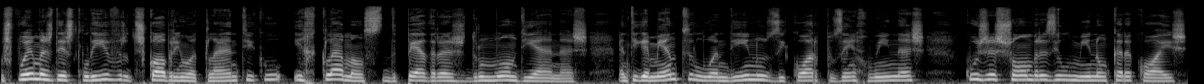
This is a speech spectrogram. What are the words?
Os poemas deste livro descobrem o Atlântico e reclamam-se de pedras drummondianas, antigamente luandinos e corpos em ruínas, cujas sombras iluminam caracóis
